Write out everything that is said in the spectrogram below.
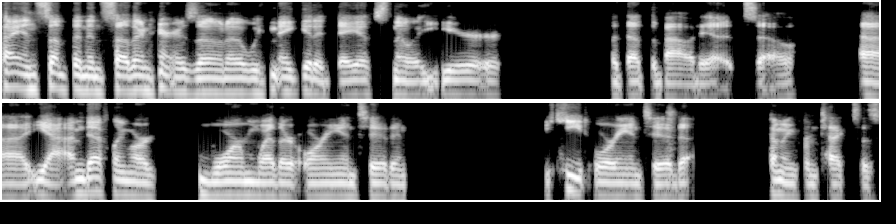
buying something in southern Arizona. We may get a day of snow a year, but that's about it. So, uh, yeah, I'm definitely more warm weather oriented and heat oriented coming from Texas.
